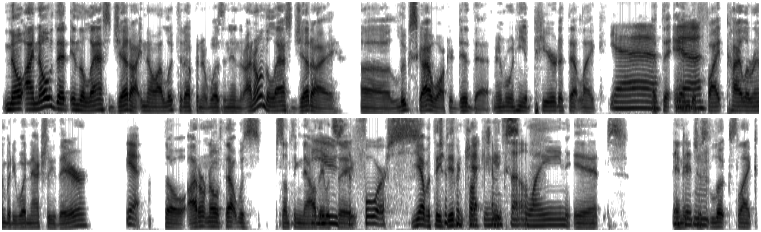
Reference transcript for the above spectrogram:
no, I know that in the Last Jedi, no, I looked it up and it wasn't in there. I know in the Last Jedi, uh, Luke Skywalker did that. Remember when he appeared at that like Yeah. at the end yeah. to fight Kylo Ren, but he wasn't actually there. Yeah. So I don't know if that was something now he they would say. the force. Yeah, but they didn't fucking himself. explain it, They and it just looks like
